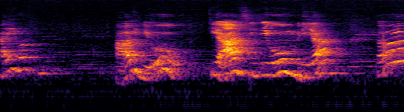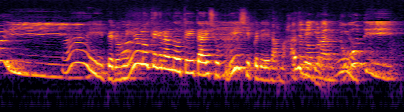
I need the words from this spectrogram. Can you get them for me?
¡Ahí con! ¡Ay, Dios! ¿Qué hace ese hombre, ya? ¡Ay! Pero mira lo que grandoteta hizo ¿Mm? príncipe de la madre! ¡Eso no grandote!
